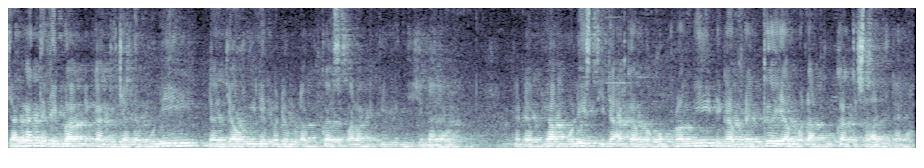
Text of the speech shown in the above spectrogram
Jangan terlibat dengan gejala buli dan jauhi daripada melakukan sebarang aktiviti jenayah. Kerana pihak polis tidak akan berkompromi dengan mereka yang melakukan kesalahan jenayah.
